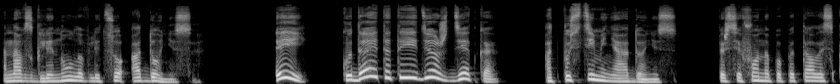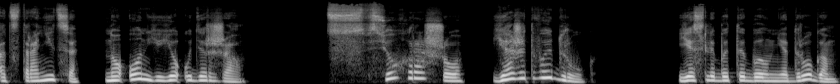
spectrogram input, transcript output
Она взглянула в лицо Адониса. «Эй, куда это ты идешь, детка? Отпусти меня, Адонис!» Персефона попыталась отстраниться, но он ее удержал. «Все хорошо, я же твой друг. Если бы ты был мне другом,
